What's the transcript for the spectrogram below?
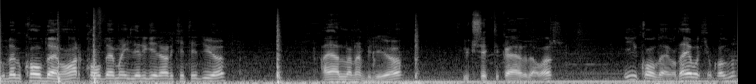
Burada bir kol dayama var. Kol dayama ileri geri hareket ediyor. Ayarlanabiliyor. Yükseklik ayarı da var. İyi kol dayama. Daya bakayım kolunu.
